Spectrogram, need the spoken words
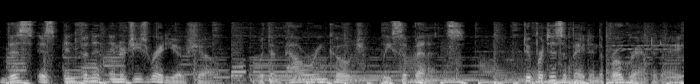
This is Infinite Energies Radio Show with empowering coach Lisa Bennett. To participate in the program today,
